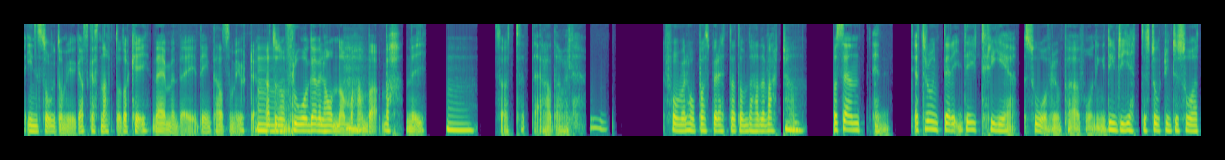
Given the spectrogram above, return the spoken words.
insåg de ju ganska snabbt att okej, nej men det är, det är inte han som har gjort det. Mm. Alltså de frågar väl honom och han bara, va, nej. Mm. Så att där hade han väl, får man väl hoppas berättat om det hade varit han. Mm. Och sen, eh, jag tror inte, det är ju tre sovrum på övervåningen. Det är inte jättestort, det är inte så att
